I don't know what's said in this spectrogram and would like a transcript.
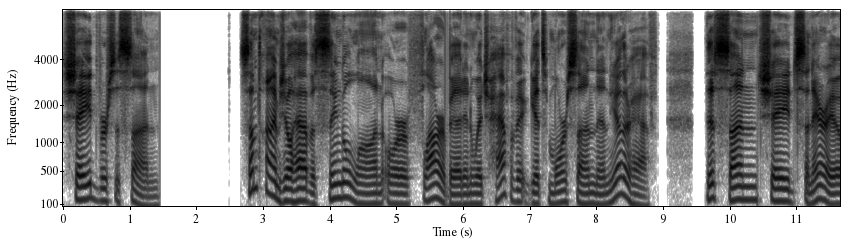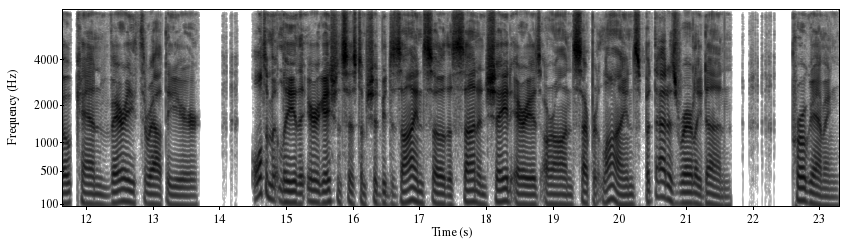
Shade versus sun. Sometimes you'll have a single lawn or flower bed in which half of it gets more sun than the other half. This sun-shade scenario can vary throughout the year. Ultimately, the irrigation system should be designed so the sun and shade areas are on separate lines, but that is rarely done. Programming.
